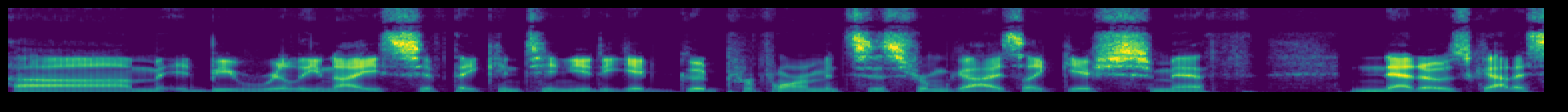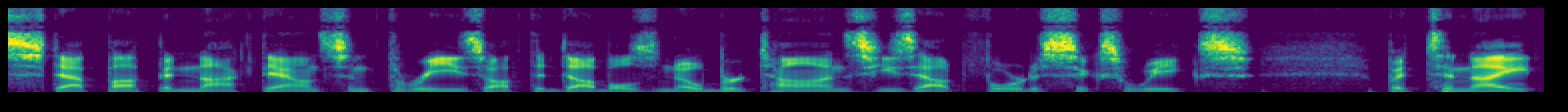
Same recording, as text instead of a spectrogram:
Um, it'd be really nice if they continue to get good performances from guys like Ish Smith. Neto's got to step up and knock down some threes off the doubles. No Bertans, he's out four to six weeks. But tonight,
